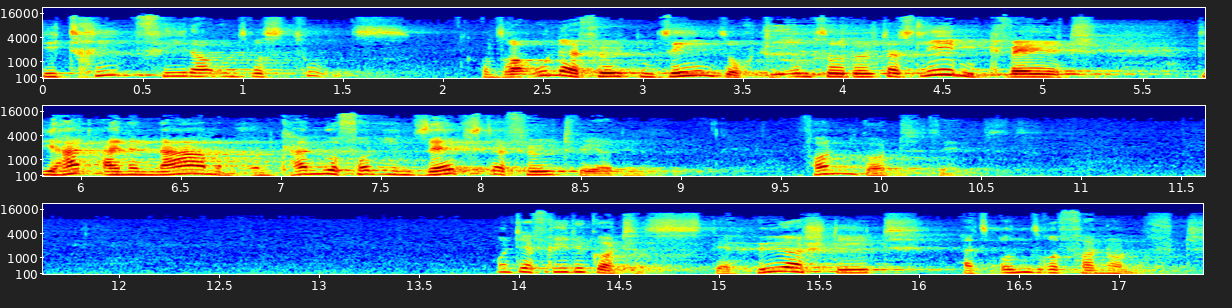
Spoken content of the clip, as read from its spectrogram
die Triebfeder unseres Tuns, unserer unerfüllten Sehnsucht, die uns so durch das Leben quält, die hat einen Namen und kann nur von ihm selbst erfüllt werden, von Gott selbst. Und der Friede Gottes, der höher steht als unsere Vernunft,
